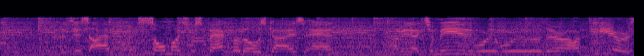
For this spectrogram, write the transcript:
it's just I have so much respect for those guys, and I mean to me, we're, we're they're our peers.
